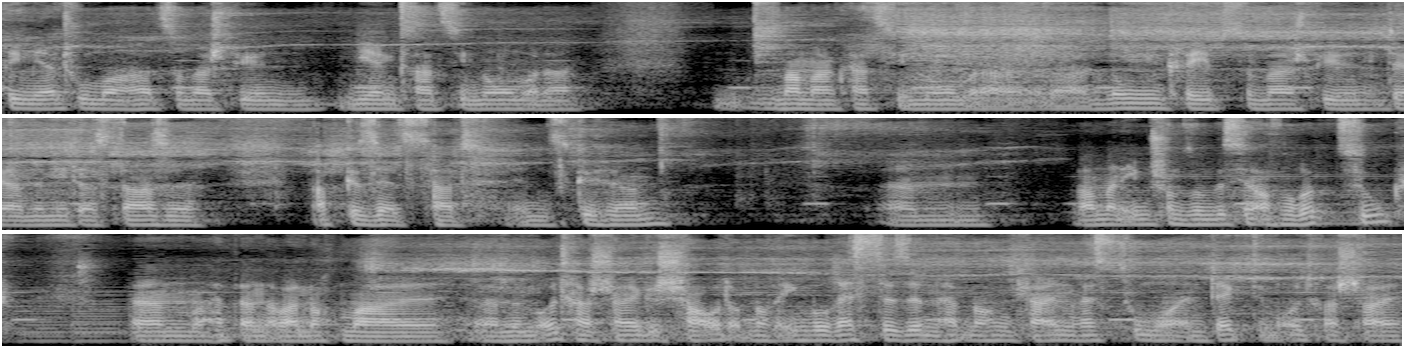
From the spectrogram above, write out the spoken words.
Primärtumor hat, zum Beispiel ein Nierenkarzinom oder Mammakarzinom oder, oder Lungenkrebs zum Beispiel, der eine Metastase abgesetzt hat ins Gehirn ähm, war man eben schon so ein bisschen auf dem Rückzug. Ähm, hat dann aber noch mal äh, mit dem Ultraschall geschaut, ob noch irgendwo Reste sind, hat noch einen kleinen Resttumor entdeckt im Ultraschall.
